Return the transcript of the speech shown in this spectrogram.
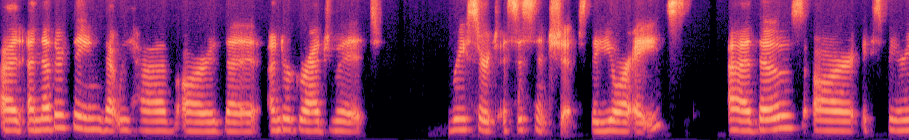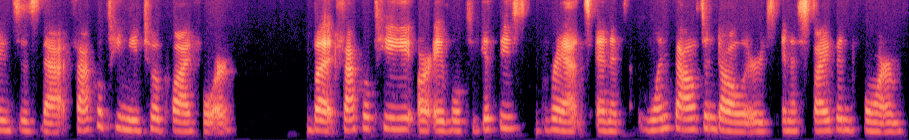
Uh, another thing that we have are the undergraduate research assistantships, the URAs. Uh, those are experiences that faculty need to apply for but faculty are able to get these grants and it's $1,000 in a stipend form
